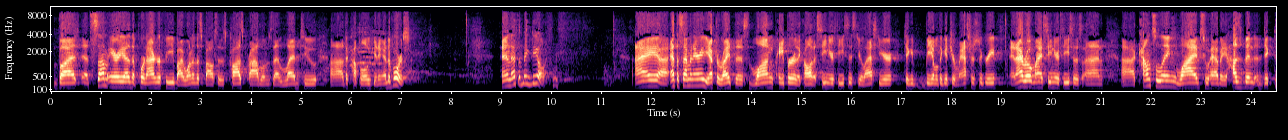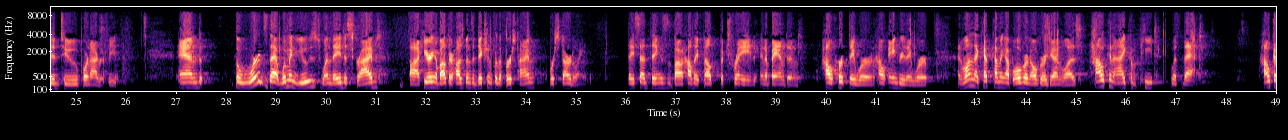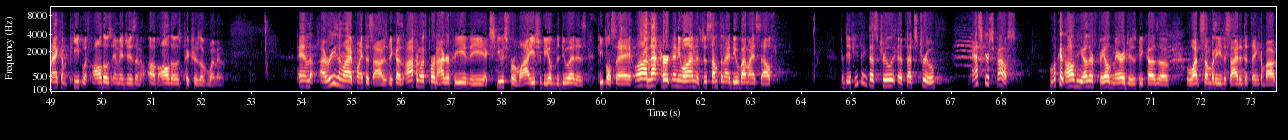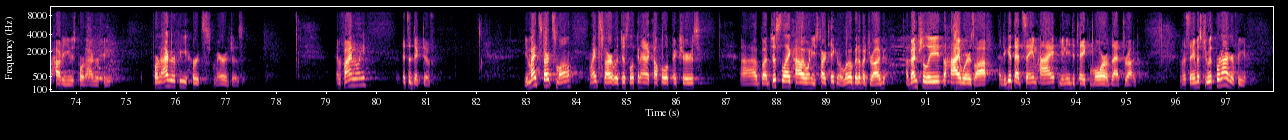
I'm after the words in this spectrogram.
but at some area, the pornography by one of the spouses caused problems that led to uh, the couple getting a divorce. And that's a big deal. I, uh, at the seminary, you have to write this long paper. They call it a senior thesis your last year to be able to get your master's degree. And I wrote my senior thesis on uh, counseling wives who have a husband addicted to pornography. And the words that women used when they described uh, hearing about their husband's addiction for the first time were startling. They said things about how they felt betrayed and abandoned, how hurt they were, and how angry they were. And one that kept coming up over and over again was, how can I compete with that? How can I compete with all those images and of all those pictures of women? And a reason why I point this out is because often with pornography, the excuse for why you should be able to do it is people say, well, I'm not hurting anyone. It's just something I do by myself. But if you think that's true, if that's true, ask your spouse. Look at all the other failed marriages because of what somebody decided to think about how to use pornography. Pornography hurts marriages. And finally, it's addictive. You might start small. Might start with just looking at a couple of pictures. Uh, but just like how when you start taking a little bit of a drug, eventually the high wears off. And to get that same high, you need to take more of that drug. And the same is true with pornography. It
